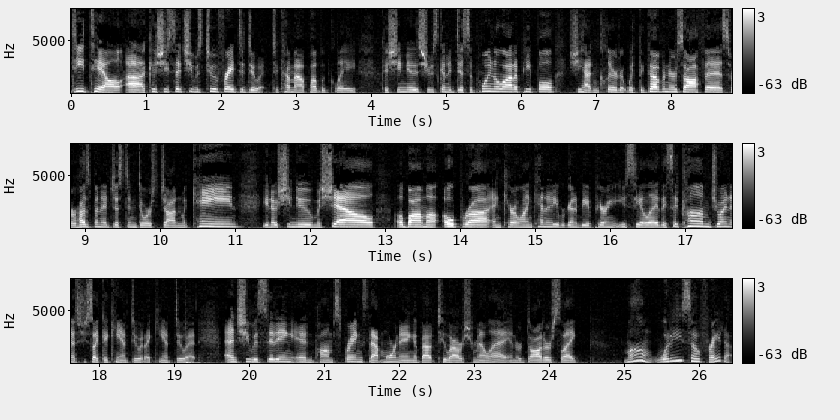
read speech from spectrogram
detail because she said she was too afraid to do it to come out publicly because she knew she was going to disappoint a lot of people. She hadn't cleared it with the governor's office. Her husband had just endorsed john mccain. You know she knew michelle obama oprah and caroline kennedy were going to be appearing at ucla they said come join us. She's like i can't do it. I can't do it. And she was sitting in palm springs that morning about two hours from la and her daughter's like mom what are you so afraid of?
